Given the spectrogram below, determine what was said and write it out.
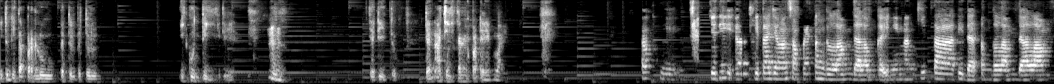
itu kita perlu betul-betul ikuti gitu ya jadi itu dan ajarkan kepada yang lain. Oke, okay. jadi uh, kita jangan sampai tenggelam dalam keinginan kita, tidak tenggelam dalam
